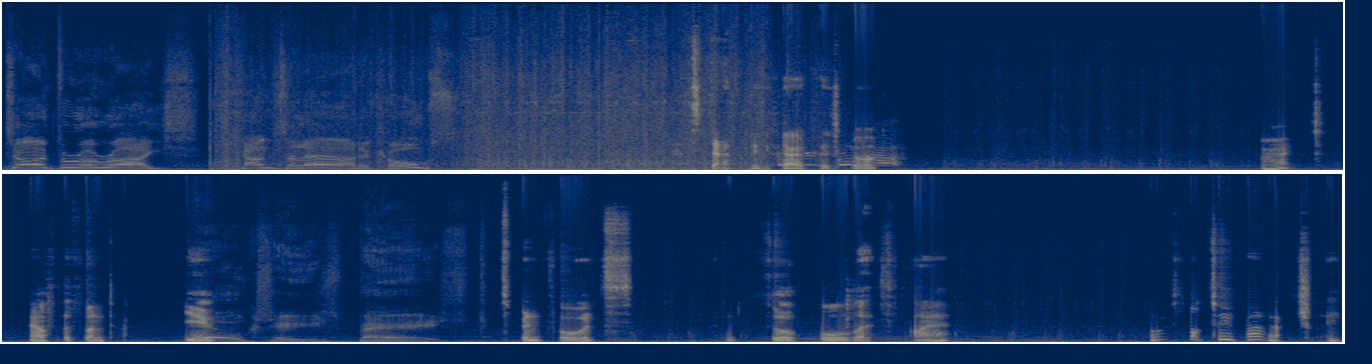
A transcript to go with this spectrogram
Time for a race. Guns allowed, of course. That's definitely the guy who plays Croc. Now for the fun time. You sprint forwards and absorb all this fire. Oh, it's not too bad actually.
